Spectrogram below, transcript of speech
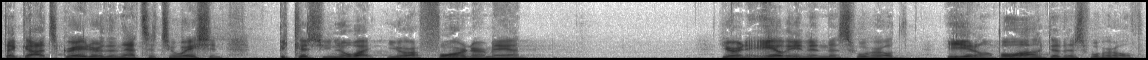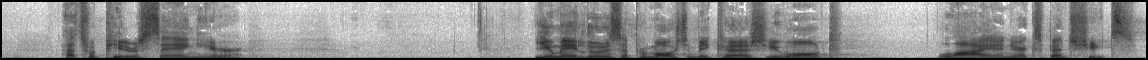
that God's greater than that situation because you know what? You're a foreigner, man. You're an alien in this world. You don't belong to this world. That's what Peter's saying here. You may lose a promotion because you won't lie on your expense sheets.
